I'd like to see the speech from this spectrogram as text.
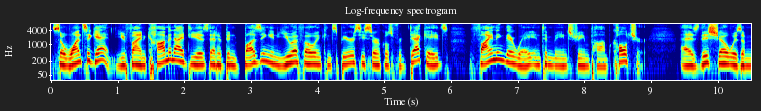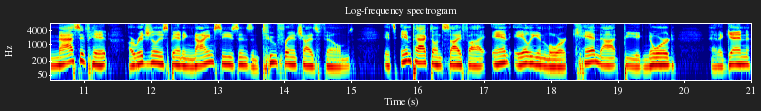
So, once again, you find common ideas that have been buzzing in UFO and conspiracy circles for decades finding their way into mainstream pop culture. As this show was a massive hit, originally spanning nine seasons and two franchise films, its impact on sci fi and alien lore cannot be ignored. And again,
